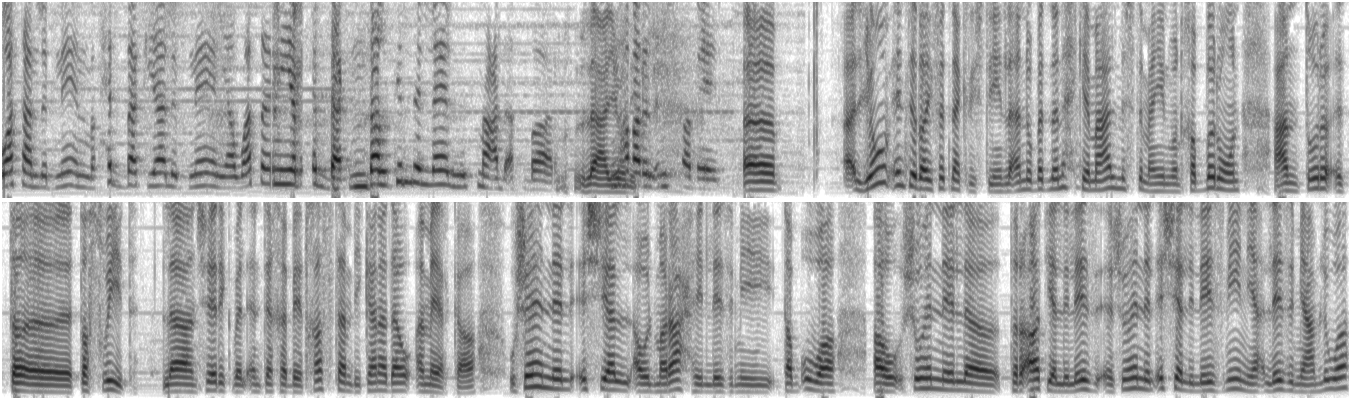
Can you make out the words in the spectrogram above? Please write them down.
الوطن لبنان. بحبك يا لبنان يا وطني بحبك. بنضل كل الليل نسمع الأخبار. لا عيوني نهار الانتخابات. أه اليوم أنت ضيفتنا كريستين لأنه بدنا نحكي مع المستمعين ونخبرهم عن طرق التصويت. لنشارك بالانتخابات خاصة بكندا وأمريكا. وشو هن الأشياء أو المراحل اللي لازم يطبقوها؟ أو شو هن الطرقات يلي لازم شو هن الأشياء اللي لازمين لازم يعملوها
